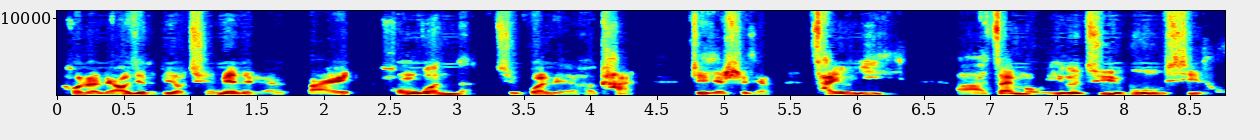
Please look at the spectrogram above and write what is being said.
或者了解的比较全面的人来宏观的去关联和看这些事情才有意义啊。在某一个局部系统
